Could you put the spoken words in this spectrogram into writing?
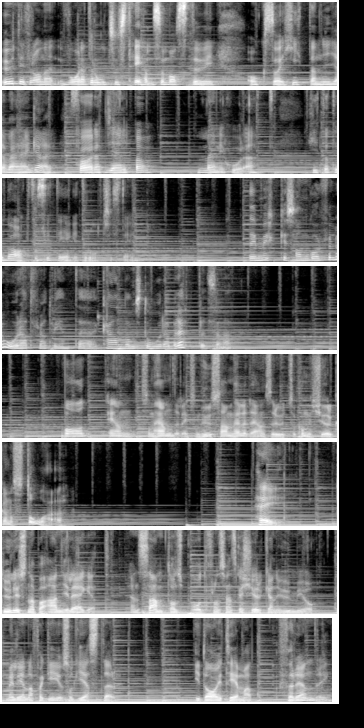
Utifrån vårt rotsystem så måste vi också hitta nya vägar för att hjälpa människor att hitta tillbaka till sitt eget rotsystem. Det är mycket som går förlorat för att vi inte kan de stora berättelserna. Vad än som händer, liksom, hur samhället än ser ut, så kommer kyrkan att stå här. Hej! Du lyssnar på Angeläget, en samtalspodd från Svenska kyrkan i Umeå med Lena Fageus och gäster. Idag är temat Förändring.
